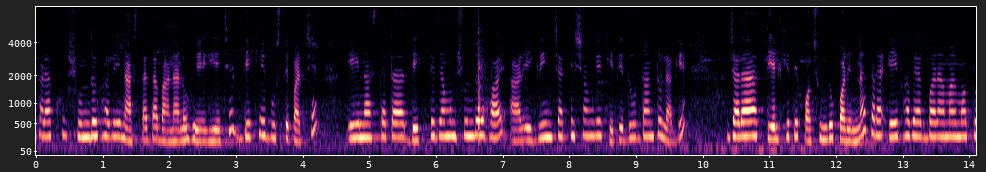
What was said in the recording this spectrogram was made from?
ছাড়া খুব সুন্দরভাবে নাস্তাটা বানানো হয়ে গিয়েছে, দেখে বুঝতে পারছেন। এই নাস্তাটা দেখতে যেমন সুন্দর হয়, আর এই গ্রিন চাটনির সঙ্গে খেতে দুর্দান্ত লাগে। যারা তেল খেতে পছন্দ করেন না, তারা এইভাবে একবার আমার মতো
